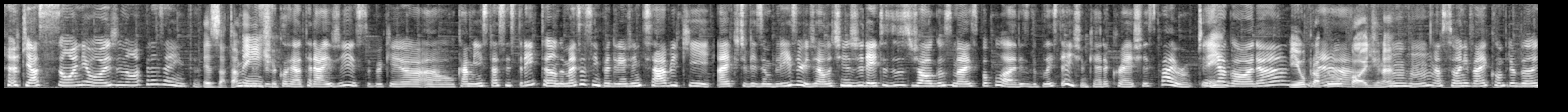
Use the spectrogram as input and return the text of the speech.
que a Sony hoje não apresenta. Exatamente. Precisa correr atrás disso, porque a, a, o caminho está se estreitando. Mas assim, Pedrinho, a gente sabe que a Activision Blizzard, ela tinha os direitos dos jogos mais populares do PlayStation, que era Crash e Spyro. Sim. E agora... E o próprio né, COD, né? Uhum, a Sony vai e compra a Band,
